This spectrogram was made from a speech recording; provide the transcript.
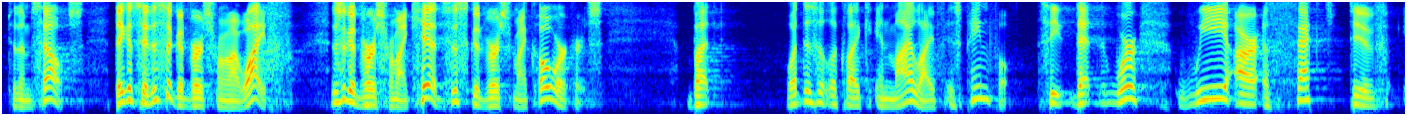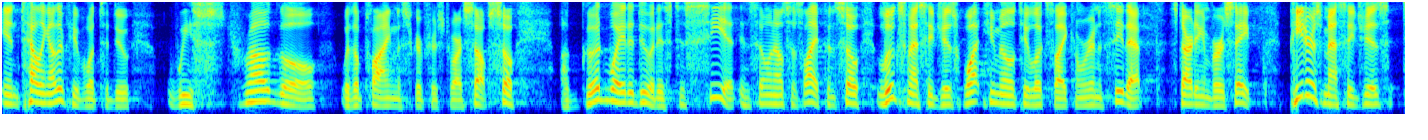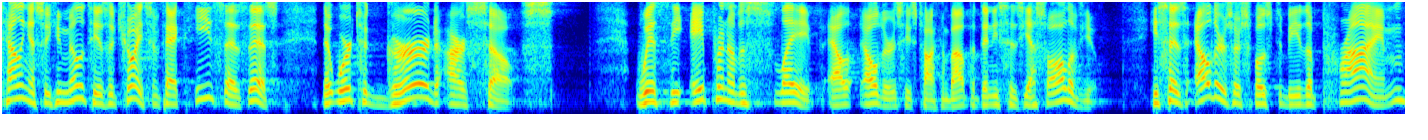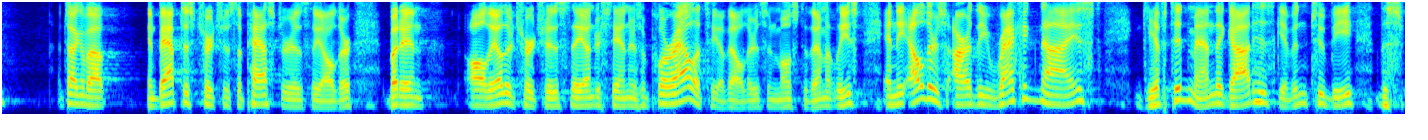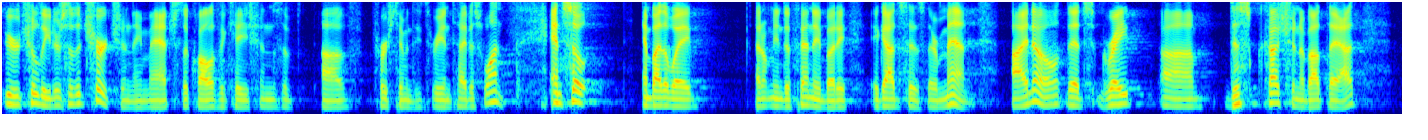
to themselves. They could say, This is a good verse for my wife. This is a good verse for my kids. This is a good verse for my coworkers. But what does it look like in my life is painful. See, that we're, we are effective in telling other people what to do. We struggle with applying the scriptures to ourselves. So a good way to do it is to see it in someone else's life. And so Luke's message is what humility looks like, and we're going to see that starting in verse 8. Peter's message is telling us that humility is a choice. In fact, he says this that we're to gird ourselves with the apron of a slave. Elders, he's talking about, but then he says, yes, all of you. He says elders are supposed to be the prime. I'm talking about in Baptist churches, the pastor is the elder, but in all the other churches, they understand there's a plurality of elders, in most of them at least. And the elders are the recognized, gifted men that God has given to be the spiritual leaders of the church. And they match the qualifications of, of 1 Timothy 3 and Titus 1. And so, and by the way, I don't mean to offend anybody, God says they're men. I know that's great uh, discussion about that,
